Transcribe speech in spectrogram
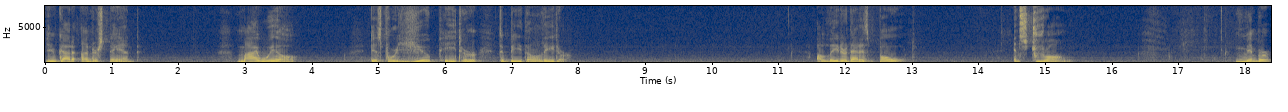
You've got to understand. My will is for you, Peter, to be the leader. A leader that is bold and strong. Remember,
